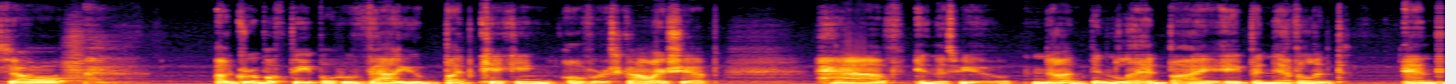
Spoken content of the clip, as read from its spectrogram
So, a group of people who value butt kicking over scholarship have, in this view, not been led by a benevolent and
